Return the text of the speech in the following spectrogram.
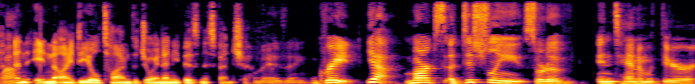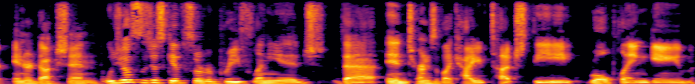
wow. an in-ideal time to join any business venture. Amazing, great, yeah. Marx additionally sort of in tandem with your introduction, would you also just give sort of a brief lineage that in terms of like how you've touched the role playing game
